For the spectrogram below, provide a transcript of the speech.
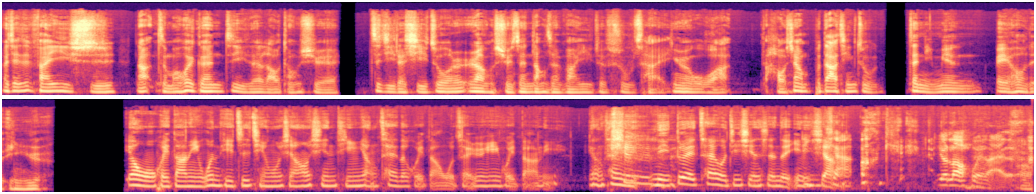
而且是翻译师，那怎么会跟自己的老同学、自己的习作让学生当成翻译的素材？因为我好像不大清楚在里面背后的音乐。要我回答你问题之前，我想要先听杨菜的回答，我才愿意回答你。杨菜，你对蔡有基先生的印象，印象？OK，又绕回来了。哦、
